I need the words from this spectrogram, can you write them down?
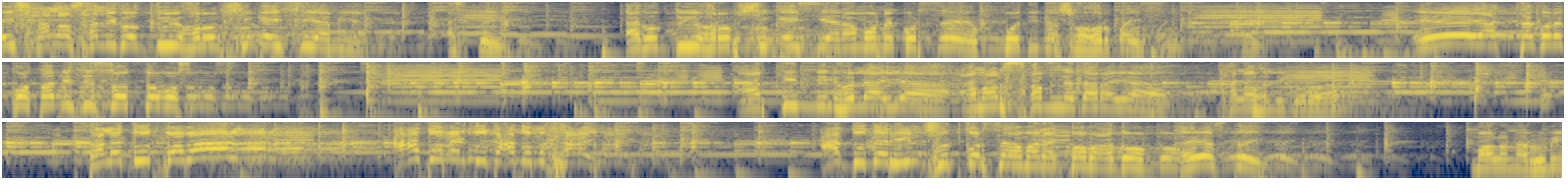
এই শালা শালিগক দুই হরফ শিখাইছি আমি। আস্তে। একক দুই হরফ শিখাইছি আর মনে করছে, মদিনা শহর পাইছি। এই, একটা করে কথা নিছি, চোদ্দ বছর। আর তিন দিন হলে আইয়া আমার সামনে দাঁড়াইয়া ফালাফালি করো তাহলে দুধ বাবার আদমের দুধ আদম খায়। আর দুধের ঋণ শোধ করছে আমার এক বাবা আদম। এই আসতে। মাওলানা রুমি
